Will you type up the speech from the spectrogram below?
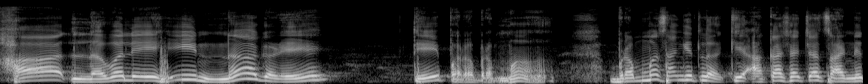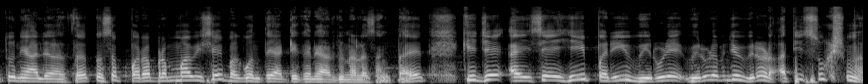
हा लवलेही न गळे ते परब्रह्म. ब्रह्म सांगितलं की आकाशाच्या चाळणीतून आलं असतं तसं परब्रह्माविषयी भगवंत या ठिकाणी अर्जुनाला सांगतायत की जे ऐसे ही परी विरुळे विरुळे म्हणजे विरळ अतिसूक्ष्म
